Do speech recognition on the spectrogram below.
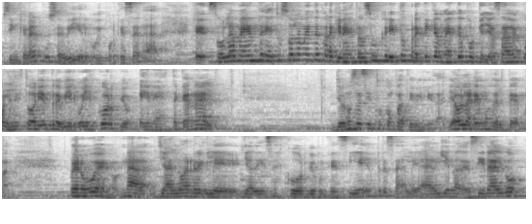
sin querer puse Virgo. ¿Y por qué será? Eh, solamente, esto es solamente para quienes están suscritos prácticamente porque ya saben cuál es la historia entre Virgo y Escorpio en este canal. Yo no sé si es tu compatibilidad, ya hablaremos del tema. Pero bueno, nada, ya lo arreglé, ya dice Escorpio, porque siempre sale alguien a decir algo.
